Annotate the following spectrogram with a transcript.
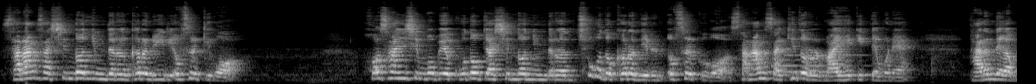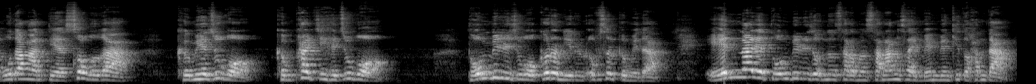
사랑사 신도님들은 그런 일이 없을 끼고 호산 신보배 구독자 신도님들은 죽어도 그런 일은 없을 거고 사랑사 기도를 많이 했기 때문에 다른 데가 무당한테 속어가 금 해주고 금팔찌 해주고 돈 빌려주고 그런 일은 없을 겁니다. 옛날에 돈 빌려줬는 사람은 사랑사에 몇 명 기도한다.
